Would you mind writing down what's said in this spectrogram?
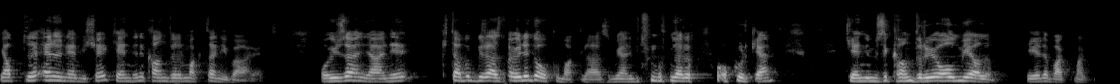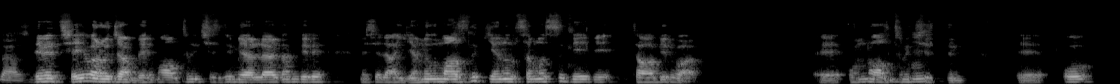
yaptığı en önemli şey kendini kandırmaktan ibaret. O yüzden yani kitabı biraz öyle de okumak lazım. Yani bütün bunları okurken kendimizi kandırıyor olmayalım diye de bakmak lazım. Evet şey var hocam benim altını çizdiğim yerlerden biri mesela yanılmazlık yanılsaması diye bir tabir var. Ee, onun altını çizdim. Ee, o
